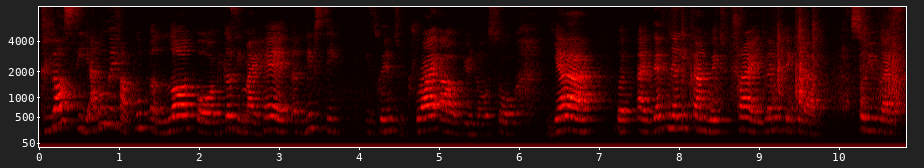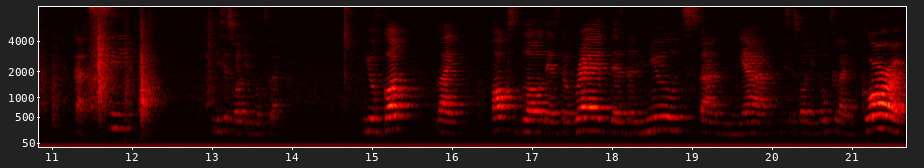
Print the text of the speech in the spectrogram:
glossy. I don't know if I put a lot or because in my head a lipstick is going to dry out you know so yeah. But I definitely can't wait to try it. Let me take it out so you guys can see. This is what it looks like. You've got like ox blood there's the red there's the nudes and yeah this is what it looks like gorge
